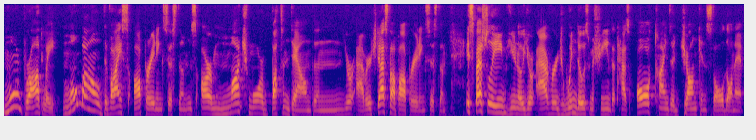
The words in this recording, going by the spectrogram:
More broadly, mobile device operating systems are much more buttoned down than your average desktop operating system, especially you know your average Windows machine that has all kinds of junk installed on it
